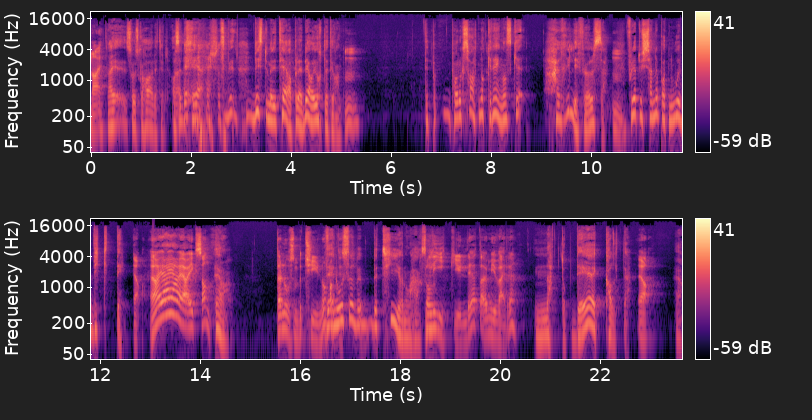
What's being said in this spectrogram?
Nei. Nei, så du skal ha det til. Altså, det er, hvis du mediterer på det, det har jeg gjort litt. Grann. Mm. Det, paradoksalt nok er det en ganske herlig følelse. Mm. Fordi at du kjenner på at noe er viktig. Ja. ja, ja, ja, ja, ikke sant? Ja. Det er noe som betyr noe, faktisk. Det er noe som be- betyr noe her. Så... Likegyldighet er jo mye verre. nettopp det er kaldt, det. Ja. Ja.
